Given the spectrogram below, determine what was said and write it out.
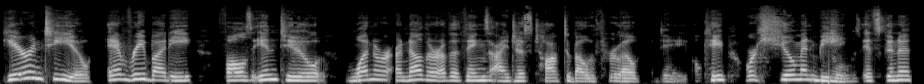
guarantee you everybody falls into one or another of the things I just talked about throughout the day. Okay. We're human beings. It's gonna,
